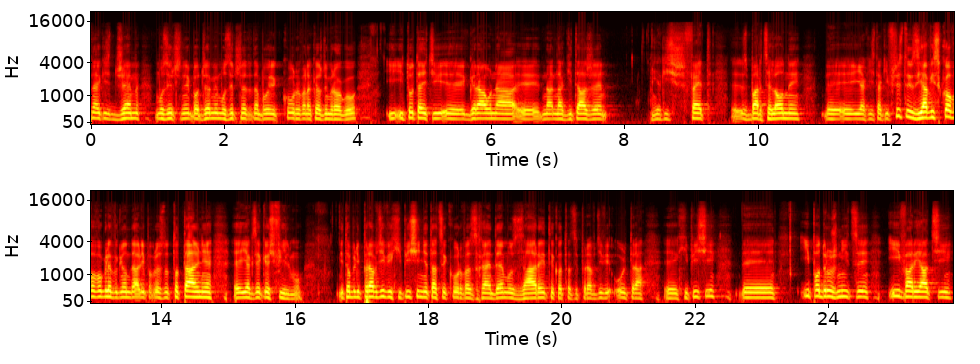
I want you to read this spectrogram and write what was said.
na jakiś dżem muzyczny, bo dżemy muzyczne to tam były kurwa na każdym rogu i, i tutaj ci y, grał na, y, na, na gitarze jakiś Szwed z Barcelony, jakiś taki, wszyscy zjawiskowo w ogóle wyglądali po prostu totalnie y, jak z jakiegoś filmu. I to byli prawdziwi hipisi, nie tacy kurwa z H&M-u, z Zary, tylko tacy prawdziwi ultra hipisi. I podróżnicy, i wariaci,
